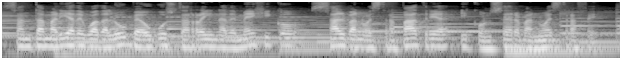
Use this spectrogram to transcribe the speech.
Santa María de Guadalupe, Augusta Reina de México, salva nuestra patria y conserva nuestra fe.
